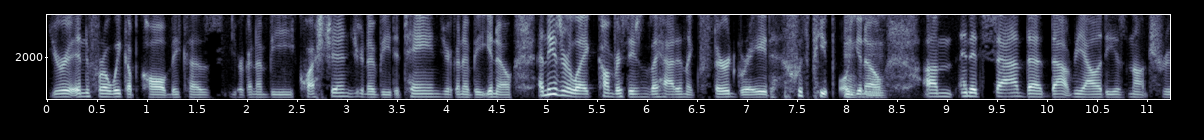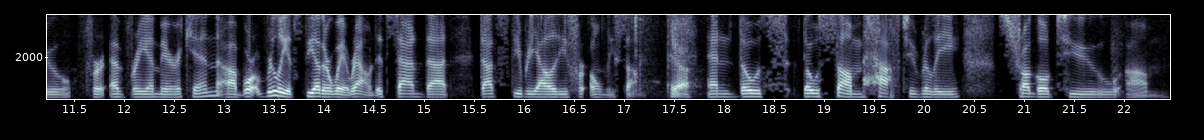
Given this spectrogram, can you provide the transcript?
you're in for a wake up call because you're going to be questioned, you're going to be detained, you're going to be, you know, and these are like conversations I had in like third grade with people, mm-hmm. you know, mm-hmm. um, and it's sad that that reality is not true for every American, uh, or really it's the other way around. It's sad that that's the reality for only some. Yeah, and those those some have to really struggle to um,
